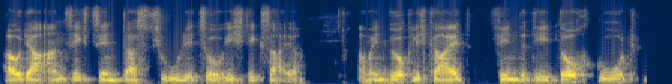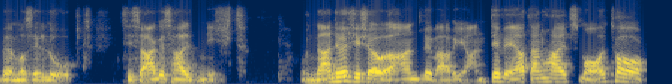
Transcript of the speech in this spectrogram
auch der Ansicht sind, dass Schule so wichtig sei. Aber in Wirklichkeit findet die doch gut, wenn man sie lobt. Sie sagen es halt nicht. Und natürlich ist auch eine andere Variante, wäre dann halt Smalltalk,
